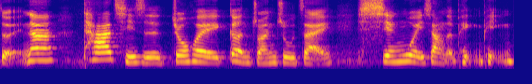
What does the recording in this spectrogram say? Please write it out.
对，那它其实就会更专注在鲜味上的品评，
